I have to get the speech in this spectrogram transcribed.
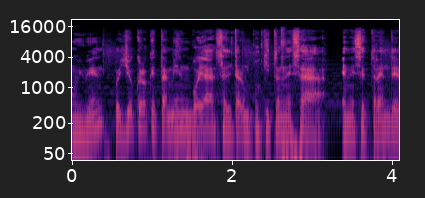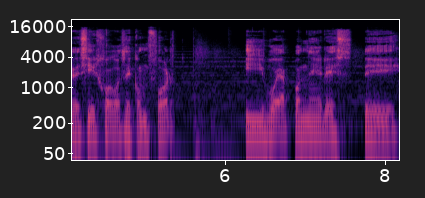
Muy bien, pues yo creo que también voy a saltar un poquito en esa en ese tren de decir juegos de confort y voy a poner este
